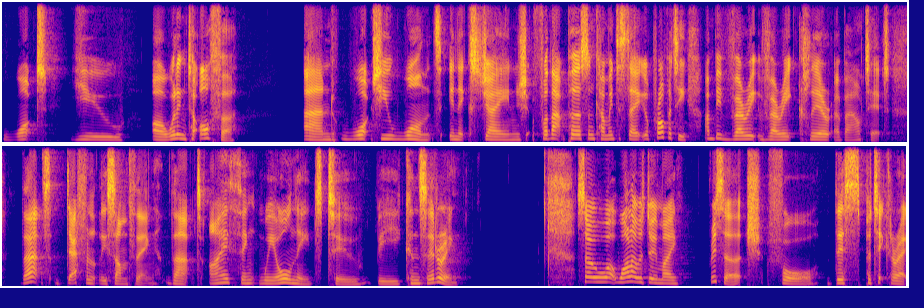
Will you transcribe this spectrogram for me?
what you are willing to offer and what you want in exchange for that person coming to stay at your property and be very, very clear about it. That's definitely something that I think we all need to be considering. So, uh, while I was doing my research for this particular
